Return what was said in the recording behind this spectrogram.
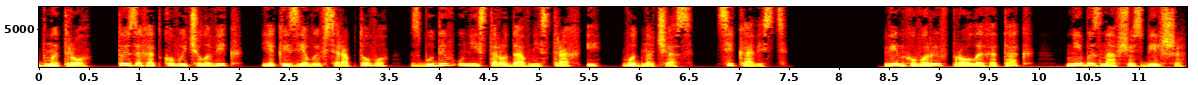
Дмитро, той загадковий чоловік, який з'явився раптово, збудив у ній стародавній страх і, водночас, цікавість. Він говорив про Олега так, ніби знав щось більше,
